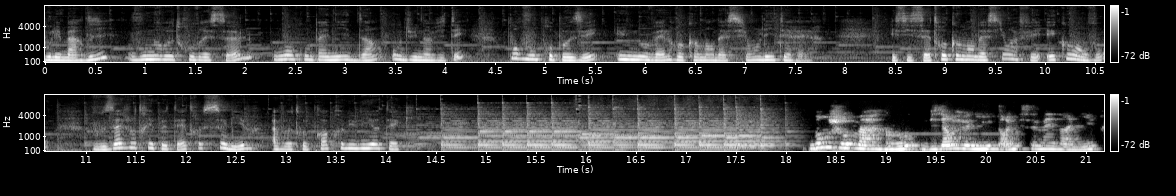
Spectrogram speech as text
Tous les mardis, vous me retrouverez seul ou en compagnie d'un ou d'une invitée pour vous proposer une nouvelle recommandation littéraire. Et si cette recommandation a fait écho en vous, vous ajouterez peut-être ce livre à votre propre bibliothèque. Bonjour Margot, bienvenue dans Une semaine un livre.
